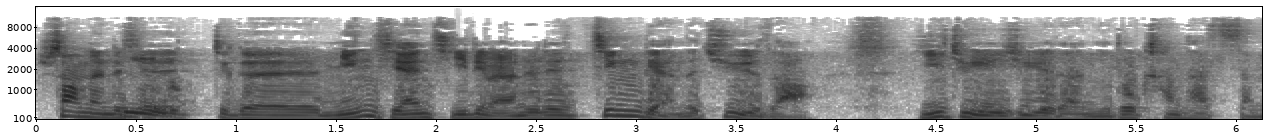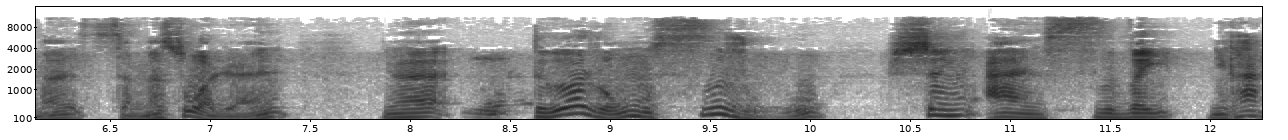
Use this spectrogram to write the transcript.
上面这些这个名贤集里面这些经典的句子啊，一句一句的，你都看看怎么怎么做人。你看得容思辱。深谙思危，你看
